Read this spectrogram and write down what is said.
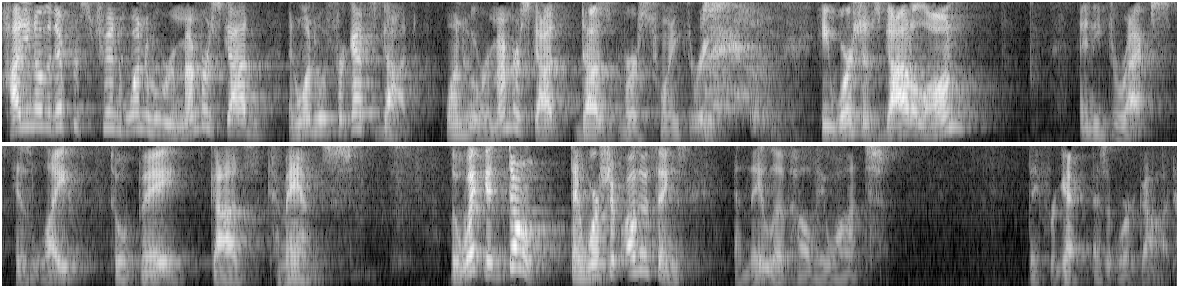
How do you know the difference between one who remembers God and one who forgets God? One who remembers God does verse 23. He worships God alone and he directs his life to obey God's commands. The wicked don't. They worship other things and they live how they want. They forget, as it were, God.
